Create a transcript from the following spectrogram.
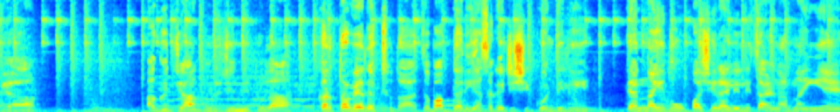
दिव्या, अगं ज्या गुरुजींनी तुला कर्तव्य दक्षता जबाबदारी या सगळ्याची शिकवण दिली त्यांनाही तू उपाशी राहिलेली चालणार नाहीये.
